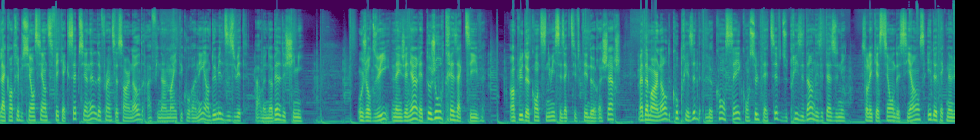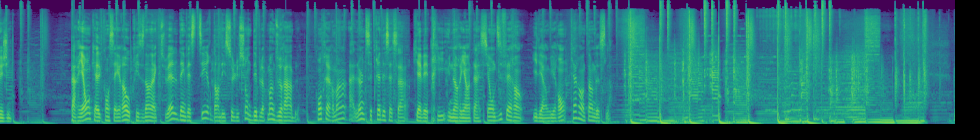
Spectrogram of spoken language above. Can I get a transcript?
La contribution scientifique exceptionnelle de Francis Arnold a finalement été couronnée en 2018 par le Nobel de chimie. Aujourd'hui, l'ingénieur est toujours très active. En plus de continuer ses activités de recherche, Mme Arnold co-préside le Conseil consultatif du président des États-Unis sur les questions de science et de technologie. Parions qu'elle conseillera au président actuel d'investir dans des solutions de développement durable, contrairement à l'un de ses prédécesseurs qui avait pris une orientation différente il y a environ 40 ans de cela.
